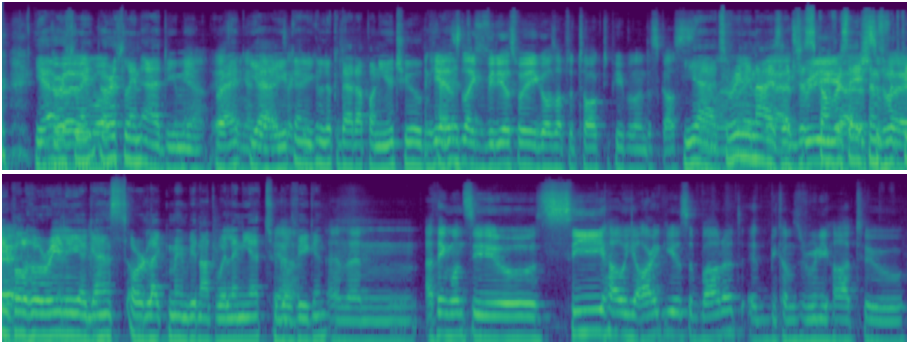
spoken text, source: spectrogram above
Yeah, Earthling. Earthling Ed, you mean, Yeah, right? Yeah, yeah, you can you can look that up on YouTube. And he has like videos where he goes up to talk to people and discuss. Yeah, it's and, really like, nice. yeah, like it's just really, conversations with people who are really against or like maybe not willing yet to go vegan. And then I think once you see how he argues about it, it becomes really hard to.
